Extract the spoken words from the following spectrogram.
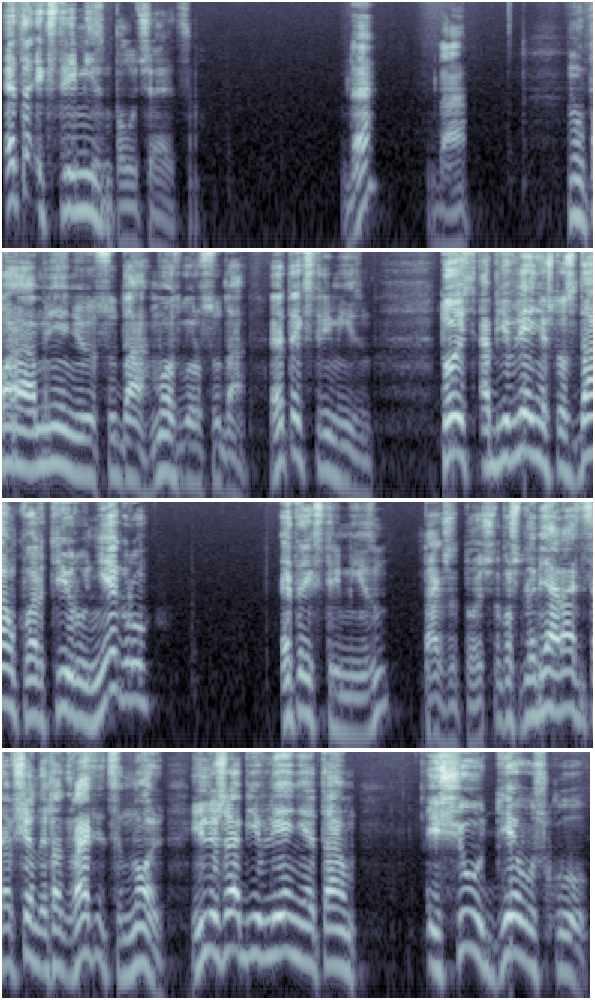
Это экстремизм получается. Да? Да ну, по мнению суда, Мосгорсуда, это экстремизм. То есть объявление, что сдам квартиру негру, это экстремизм, также точно, потому что для меня разница вообще, это разница ноль. Или же объявление там, ищу девушку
